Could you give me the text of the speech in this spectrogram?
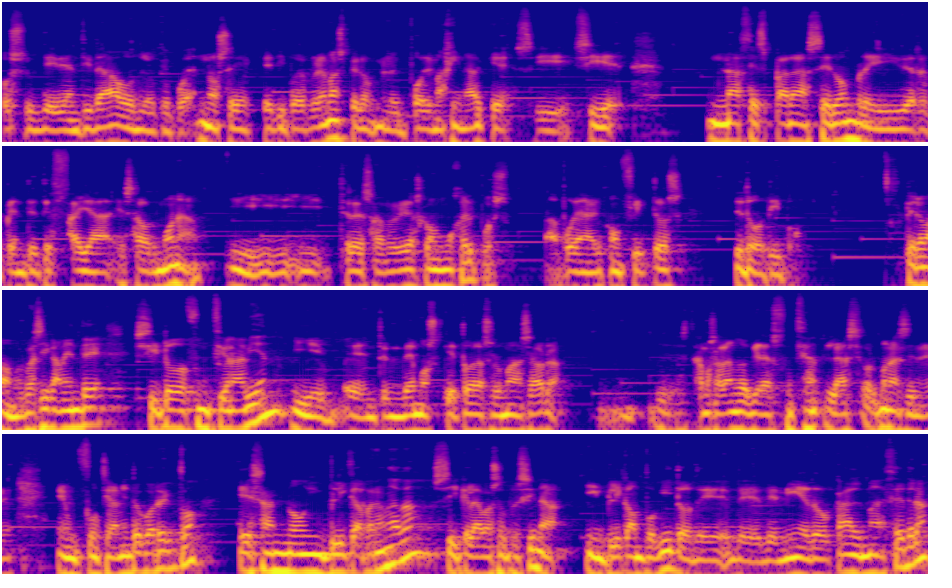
pues, de identidad o de lo que pueda. No sé qué tipo de problemas, pero me lo puedo imaginar que si, si naces para ser hombre y de repente te falla esa hormona y, y te desarrollas como mujer, pues pueden haber conflictos de todo tipo. Pero vamos, básicamente, si todo funciona bien y eh, entendemos que todas las hormonas ahora, estamos hablando de que las, hormonas en, funcionamiento correcto, esa no implica para nada, sí que la vasopresina implica un poquito de, miedo, calma, etc.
